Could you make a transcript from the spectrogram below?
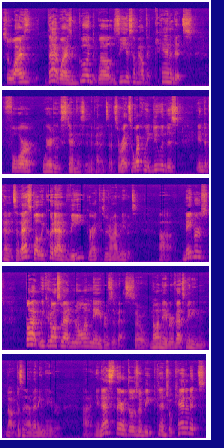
So why is that? Why is it good? Well, Z is somehow the candidates for where to extend this independent set. So, right, so what can we do with this independent set S? Well, we could add V, right, because we don't have any of its uh, neighbors, but we could also add non-neighbors of S. So non-neighbor of S, meaning not doesn't have any neighbor uh, in S there. Those would be potential candidates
